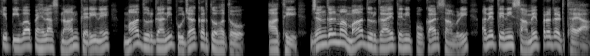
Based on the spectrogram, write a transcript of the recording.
કે પીવા પહેલા સ્નાન કરીને મા દુર્ગાની પૂજા કરતો હતો. આથી જંગલમાં મા દુર્ગાએ તેની પોકાર સાંભળી અને તેની સામે પ્રગટ થયા.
